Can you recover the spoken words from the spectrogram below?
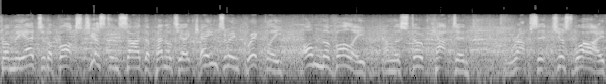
from the edge of the box, just inside the penalty. It came to him quickly on the volley, and the Stoke captain wraps it just wide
